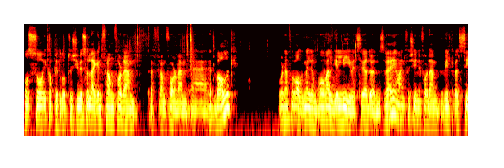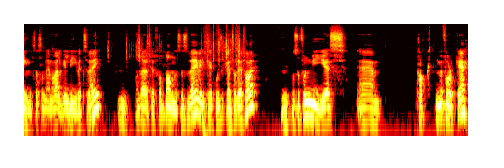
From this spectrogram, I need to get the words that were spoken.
og så i kapittel 28 så legger den fram for dem, fram for dem eh, et valg. Hvor de får valg mellom å velge livets vei og dødens vei. Han forkynner for dem hvilke velsignelser som er med å velge livets vei. Og deretter forbannelsens vei, hvilke konsekvenser det får. Og så fornyes eh, pakten med folket,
